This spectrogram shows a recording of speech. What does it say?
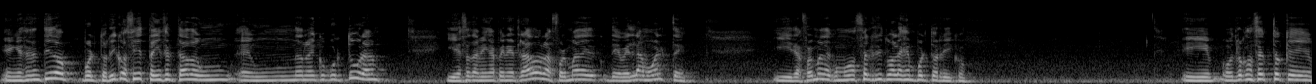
En ese sentido, Puerto Rico sí está insertado en, un- en una narcocultura y eso también ha penetrado la forma de, de ver la muerte y la forma de cómo hacer rituales en Puerto Rico. Y otro concepto que,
